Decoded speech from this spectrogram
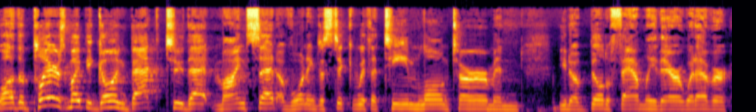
Well, the players might be going back to that mindset of wanting to stick with a team long term and you know build a family there or whatever.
